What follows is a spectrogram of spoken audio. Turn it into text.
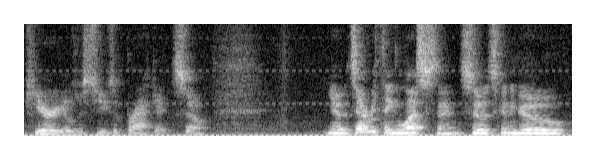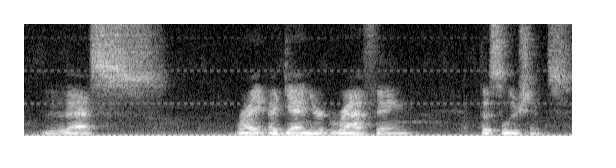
here you'll just use a bracket. So, you know, it's everything less than. So it's going to go less, right? Again, you're graphing the solutions.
